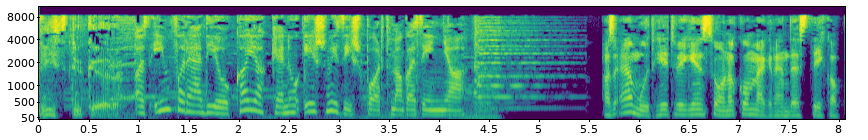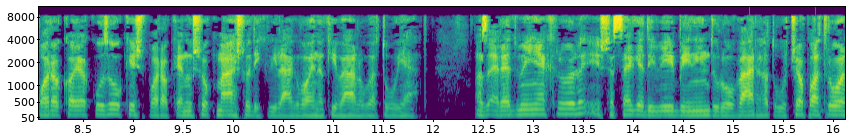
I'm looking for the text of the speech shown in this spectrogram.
Víztükör. Az Inforádió kajakkenu és vízisport magazinja. Az elmúlt hétvégén Szolnokon megrendezték a parakajakozók és parakenusok második világbajnoki válogatóját. Az eredményekről és a Szegedi vb n induló várható csapatról,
